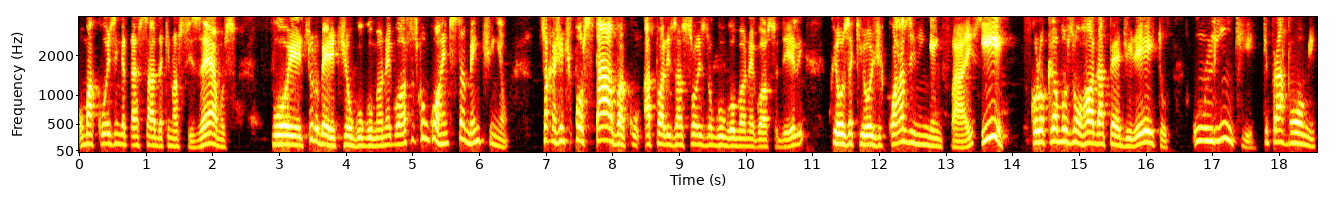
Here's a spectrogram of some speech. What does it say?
uma coisa engraçada que nós fizemos foi, tudo bem, ele tinha o Google Meu Negócio, os concorrentes também tinham. Só que a gente postava atualizações no Google Meu Negócio dele, coisa que hoje quase ninguém faz, e colocamos no rodapé direito um link que para home.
